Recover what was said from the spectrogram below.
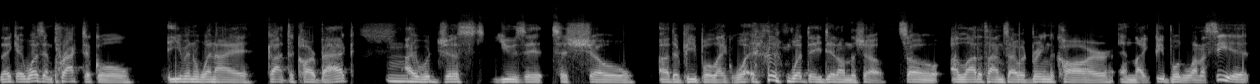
Like it wasn't practical. Even when I got the car back, Mhm. I would just use it to show other people like what what they did on the show. So a lot of times I would bring the car and like people would want to see it.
